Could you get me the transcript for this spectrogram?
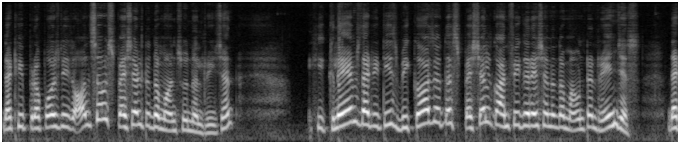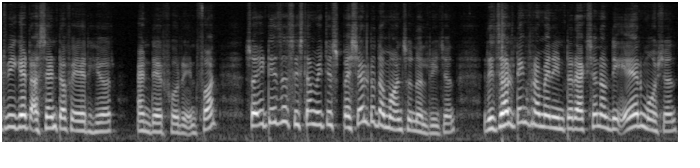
that he proposed is also special to the monsoonal region he claims that it is because of the special configuration of the mountain ranges that we get ascent of air here and therefore rainfall. So, it is a system which is special to the monsoonal region resulting from an interaction of the air motion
